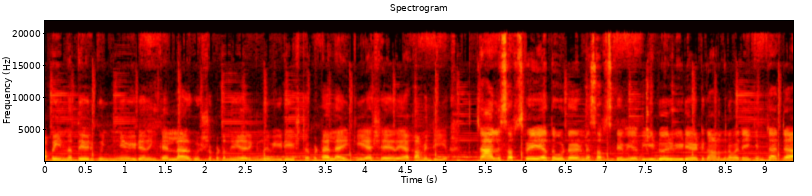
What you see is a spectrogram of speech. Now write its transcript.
അപ്പോൾ ഇന്നത്തെ ഒരു കുഞ്ഞു വീഡിയോ നിങ്ങൾക്ക് എല്ലാവർക്കും ഇഷ്ടപ്പെട്ടെന്ന് വിചാരിക്കുന്നു. വീഡിയോ ഇഷ്ടപ്പെട്ടാൽ ലൈക്ക് ചെയ്യുക ഷെയർ ചെയ്യുക കമന്റ് ചെയ്യുക. ചാനൽ സബ്സ്ക്രൈബ് ചെയ്യാത്ത കൂട്ടുകാരുണ്ട് സബ്സ്ക്രൈബ് ചെയ്യുക. വീണ്ടും ഒരു വീഡിയോ ആയിട്ട് കാണുന്നവരേക്കും ടാറ്റാ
